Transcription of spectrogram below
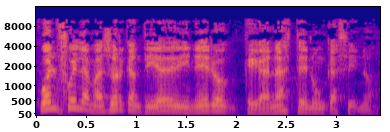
¿cuál fue la mayor cantidad de dinero que ganaste en un casino?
